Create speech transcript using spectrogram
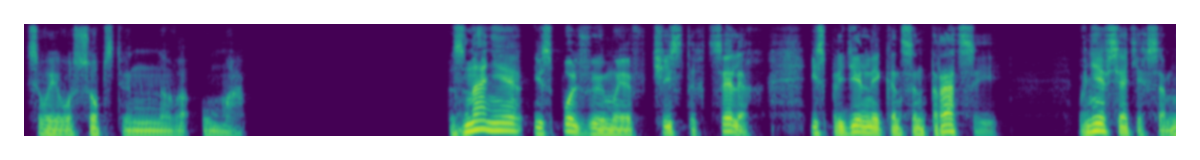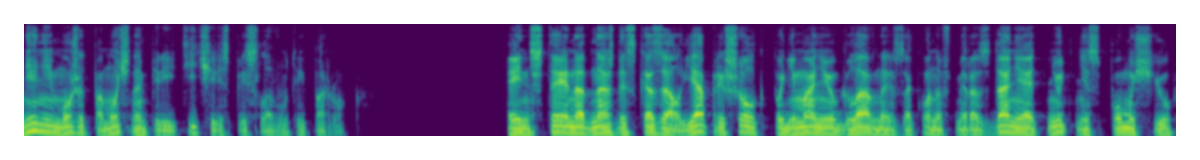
своего собственного ума. Знание, используемое в чистых целях и с предельной концентрацией, вне всяких сомнений, может помочь нам перейти через пресловутый порог. Эйнштейн однажды сказал, «Я пришел к пониманию главных законов мироздания отнюдь не с помощью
